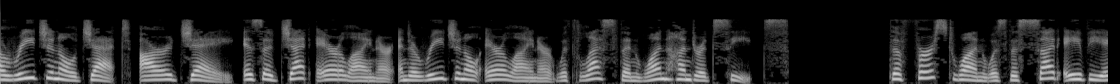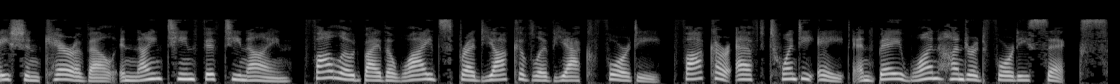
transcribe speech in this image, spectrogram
A regional jet RJ is a jet airliner and a regional airliner with less than 100 seats. The first one was the Sud Aviation Caravelle in 1959, followed by the widespread Yakovlev Yak 40, Fokker F-28 and BAe 146.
